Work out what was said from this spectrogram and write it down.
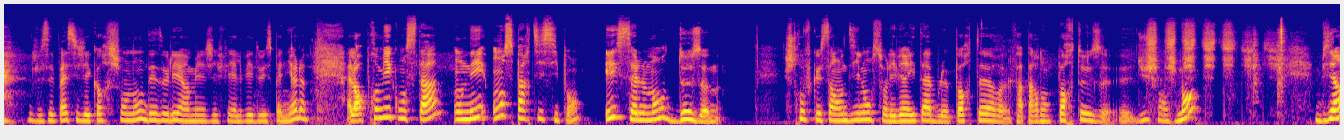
je ne sais pas si j'écorche son nom, désolé, hein, mais j'ai fait LV2 espagnol. Alors premier constat, on est 11 participants et seulement deux hommes. Je trouve que ça en dit long sur les véritables porteurs, euh, pardon, porteuses du changement. Bien,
